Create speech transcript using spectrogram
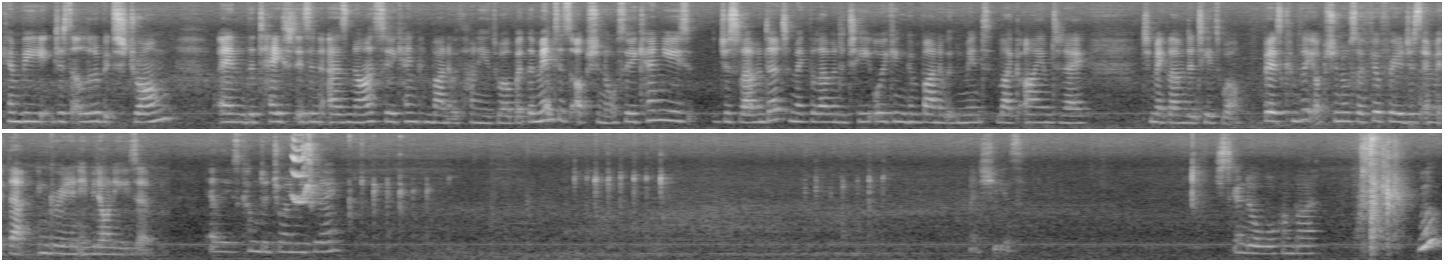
can be just a little bit strong and the taste isn't as nice so you can combine it with honey as well. But the mint is optional so you can use just lavender to make the lavender tea or you can combine it with mint like I am today to make lavender tea as well. But it's completely optional so feel free to just omit that ingredient if you don't want to use it. Ellie's come to join me today. There she is. She's to do a walk on by. Woo!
